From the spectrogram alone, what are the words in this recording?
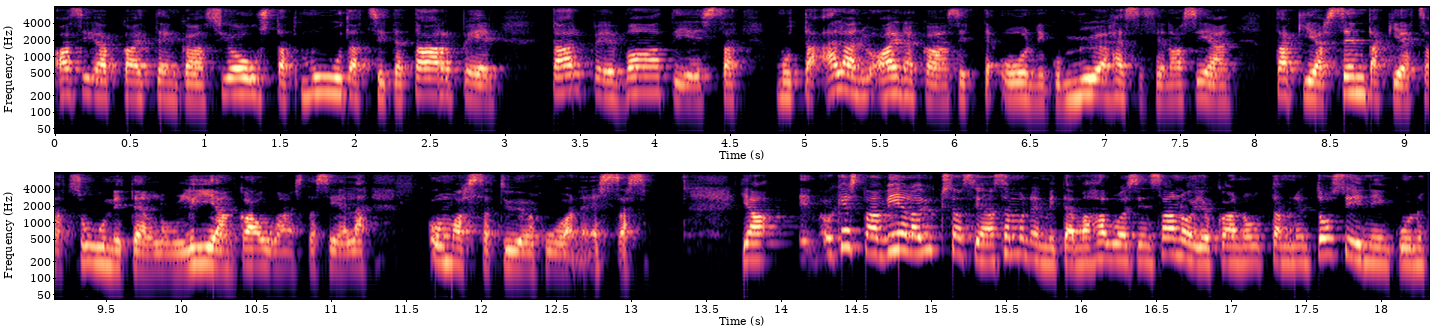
asiakkaiden kanssa joustat, muutat sitä tarpeen, tarpeen vaatiessa, mutta älä nyt ainakaan sitten ole niin kuin myöhässä sen asian takia sen takia, että sä oot suunnitellut liian kauan sitä siellä omassa työhuoneessasi. Ja oikeastaan vielä yksi asia on semmoinen, mitä mä haluaisin sanoa, joka on ollut tämmöinen tosi niin kuin,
